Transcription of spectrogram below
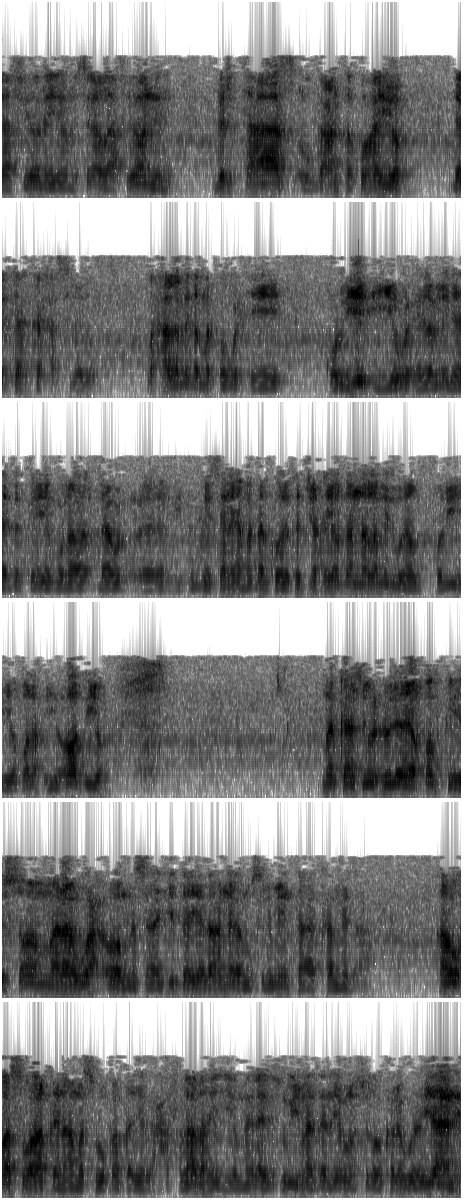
laafiyoonayo unu isaga laafiyoonin birtaas uu gacanta ku hayo dadka ka xaslado waxaa lamida marka wixii qorye iyo wixii la mid ah dadka iyaguna dhaaw u geysanaya ama dharkooda ka jeexayo o dhanna la mid wey qorye iyo qodax iyo ood iyo. Markaasu wuxuu leeyahay qofkii soo mara wax oo masaajidda iyada annaga muslimiinta ah ka mid ah aw aswaaqina ama suuqaqa iyaga xafladaha iyo meelaha isugu yimaadaan iyaguna sidoo kale weeyaane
